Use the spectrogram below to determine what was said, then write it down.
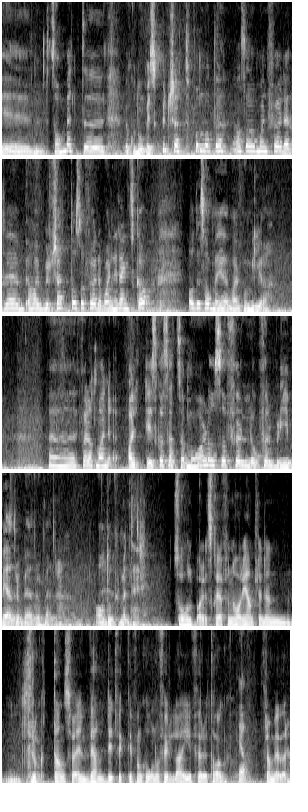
eh, som et eh, økonomisk budsjett, på en måte. Altså Man et, har budsjett, og så fører man regnskap. Og det samme gjør man på miljø. Eh, For at man alltid skal sette seg mål og så følge opp for å bli bedre og bedre og bedre. Og dokumentere. Så hållbarhetschefen har egentlig en fruktansvärd, en veldig viktig funktion å fylle i foretak Ja. framover.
